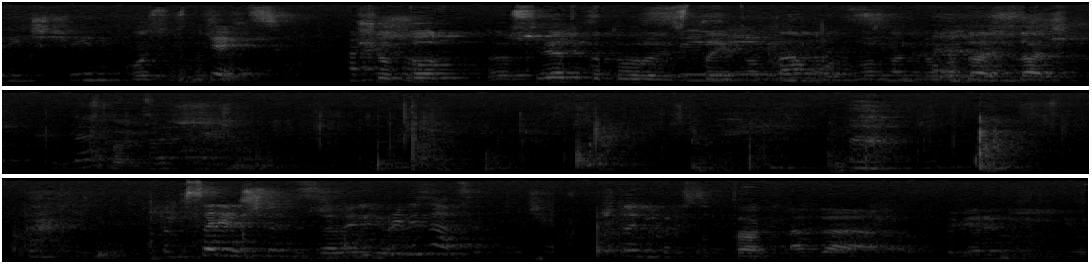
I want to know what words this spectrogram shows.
Три, четыре, Костя, значит, пять. еще тот э, свет, который стоит вон там, вот нужно немного дальше, дальше ставить. Посмотри, что это за импровизация получается. Что не красиво? Вот так. Надо поверни ее.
